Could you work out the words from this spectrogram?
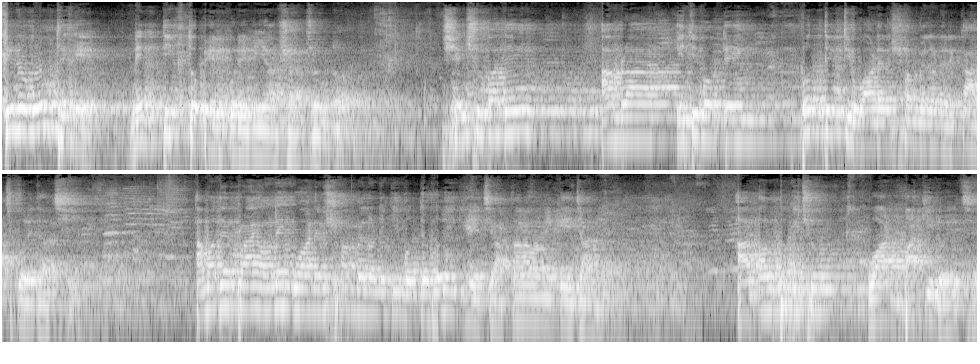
তৃণমূল থেকে নেতৃত্ব বের করে নিয়ে আসার জন্য। সেই সুবাদে আমরা ইতিমধ্যেই প্রত্যেকটি ওয়ার্ডের সম্মেলনের কাজ করে যাচ্ছি। আমাদের প্রায় অনেক ওয়ার্ডের সম্মেলন ইতিমধ্যে হয়ে গিয়েছে, আপনারা অনেকেই জানেন। আর অল্প কিছু ওয়ার্ড বাকি রয়েছে।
